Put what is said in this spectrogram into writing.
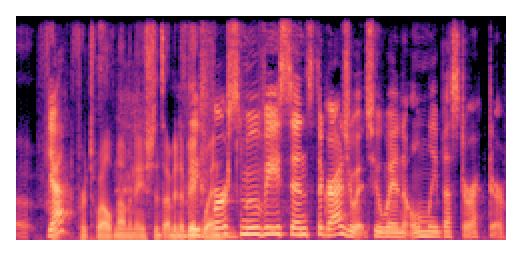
Uh, for, Yeah. For 12 nominations. I mean, a The big win. first movie since The Graduate to win only Best Director.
